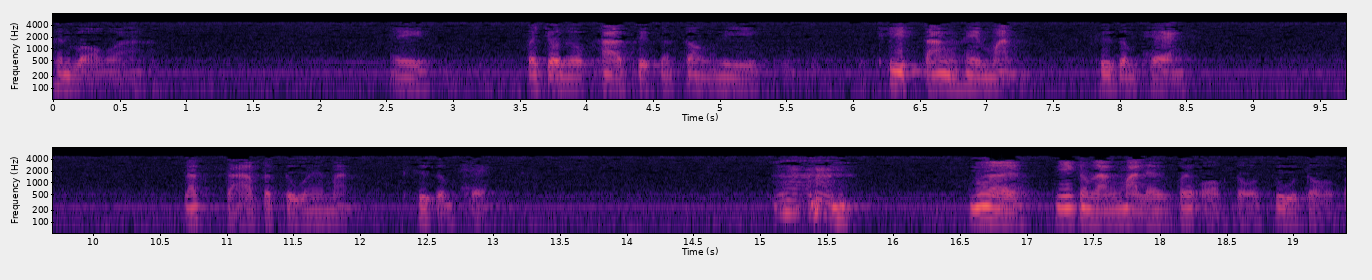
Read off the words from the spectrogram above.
ท่านบอกว่าไอ้ประจนกับข้าศึกมันต้องมีที่ตั้งให้มัน คือกำแพง รักษาประตูให้มัน คือกำแพง เมื่อมีกำลังมันแล้วค่อยออกต่อสู้ต่อไป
